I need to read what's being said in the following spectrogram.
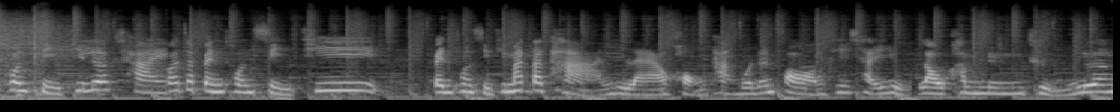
โทนสีที่เลือกใช้ก็จะเป็นโทนสีที่เป็นโทนสีที่มาตรฐานอยู่แล้วของทาง Modern Form ที่ใช้อยู่เราคำนึงถึงเรื่อง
